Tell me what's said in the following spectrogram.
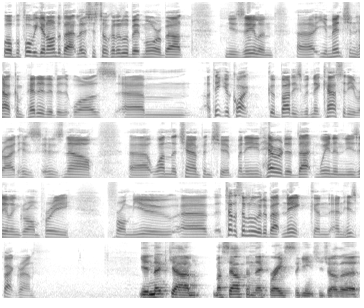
Well, before we get on to that, let's just talk a little bit more about New Zealand. Uh, you mentioned how competitive it was. Um, I think you're quite good buddies with Nick Cassidy, right? Who's, who's now uh, won the championship, and he inherited that win in the New Zealand Grand Prix from you. Uh, tell us a little bit about Nick and, and his background. Yeah, Nick, um, myself and Nick raced against each other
